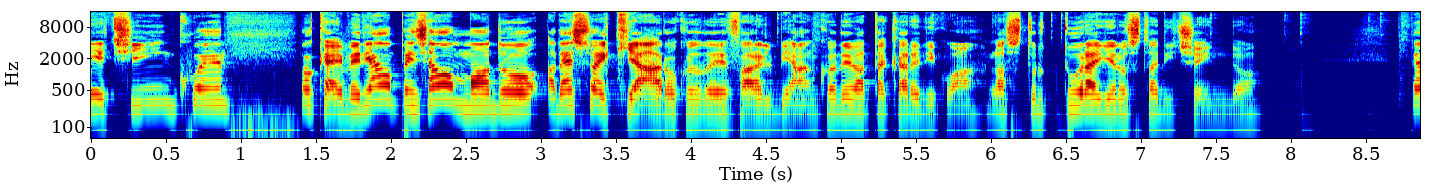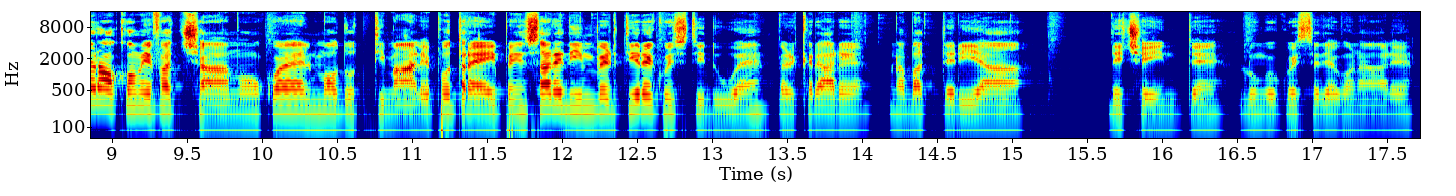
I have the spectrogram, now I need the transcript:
E 5. Ok, vediamo, pensiamo a un modo... Adesso è chiaro cosa deve fare il bianco, deve attaccare di qua. La struttura glielo sta dicendo. Però come facciamo? Qual è il modo ottimale? Potrei pensare di invertire questi due per creare una batteria decente lungo questa diagonale.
